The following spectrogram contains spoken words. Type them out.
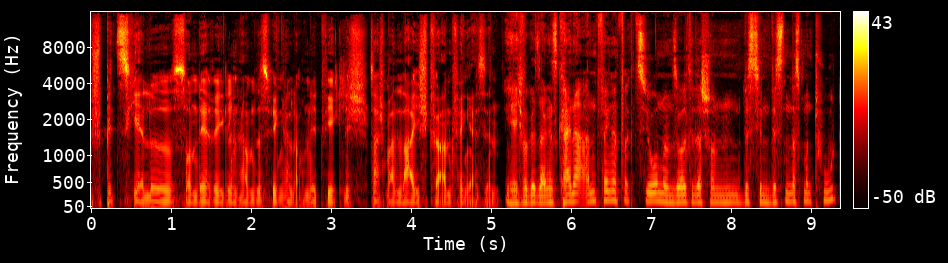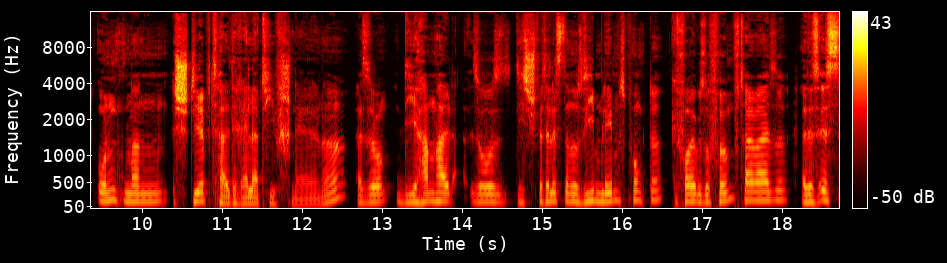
spezielle Sonderregeln haben, deswegen halt auch nicht wirklich, sag ich mal, leicht für Anfänger sind. Ja, ich wollte sagen, es ist keine Anfängerfraktion. Man sollte das schon ein bisschen wissen, was man tut. Und man stirbt halt relativ schnell, ne? Also, die haben halt so, die Spezialisten haben so sieben Lebenspunkte, Gefolge so fünf teilweise. Also, es ist,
